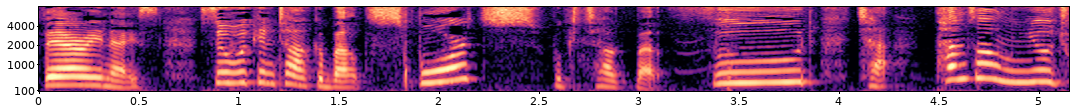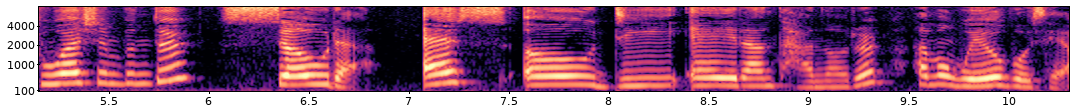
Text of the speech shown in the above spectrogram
very nice. So we can talk about sports, we can talk about food. 자, 탄산음료 좋아하시는 분들 soda. S-O-D-A란 단어를 한번 외워보세요.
